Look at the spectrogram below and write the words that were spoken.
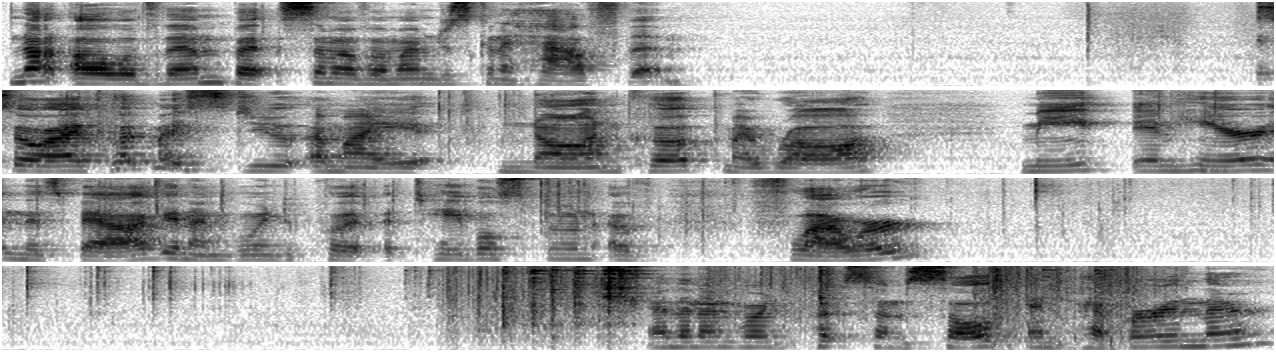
not all of them, but some of them I'm just going to halve them. So I put my stew, uh, my non-cooked, my raw meat in here in this bag, and I'm going to put a tablespoon of flour. And then I'm going to put some salt and pepper in there.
